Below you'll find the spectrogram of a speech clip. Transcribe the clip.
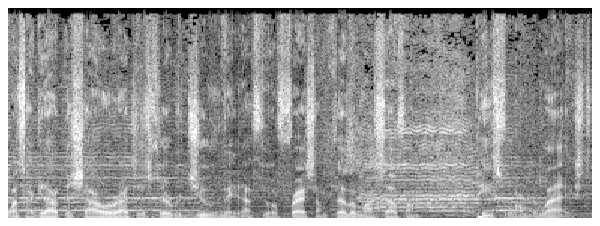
Once I get out the shower, I just feel rejuvenated. I feel fresh. I'm feeling myself. I'm peaceful. I'm relaxed.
